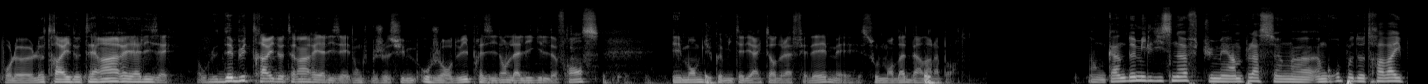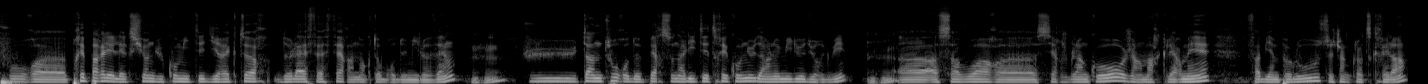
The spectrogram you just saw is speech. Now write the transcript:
pour le, travail de terrain réalisé, ou le début de travail de terrain réalisé. Donc je suis aujourd'hui président de la Ligue Île-de-France et membre du comité directeur de la Fédé, mais sous le mandat de Bernard Laporte. Donc en 2019, tu mets en place un, euh, groupe de travail pour euh, préparer l'élection du comité directeur de la FFR en octobre 2020. Mhm. Tu t'entoures de personnalités très connues dans le milieu du rugby, mhm. euh, à savoir Serge Blanco, Jean-Marc Lermé, Fabien Pelouse, Jean-Claude Scrella.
